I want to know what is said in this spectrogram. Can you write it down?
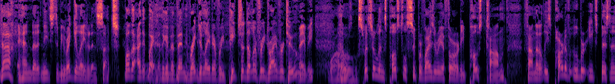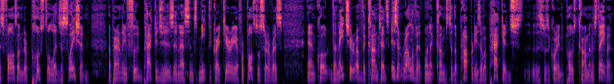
Ah. and that it needs to be regulated as such. Well, I think, wait, are they going to then regulate every pizza delivery driver, too? Maybe. Um, Switzerland's Postal Supervisory Authority, Postcom, found that at least part of Uber Eats business falls under postal legislation. Apparently, food packages, in essence, meet the criteria for postal service, and, quote, the nature of the contents isn't relevant when it comes to the properties of a package. This was according to Postcom in a statement.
